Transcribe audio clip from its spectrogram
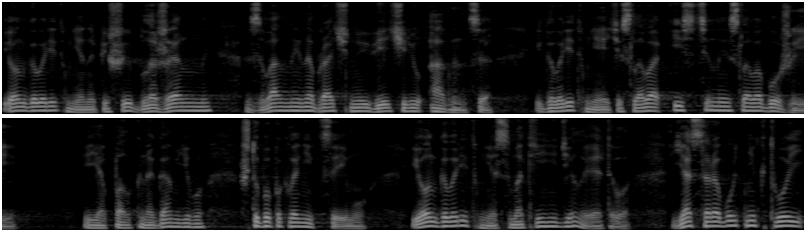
И он говорит мне: напиши блаженны, званные на брачную вечерю агнца. и говорит мне эти слова истинные слова Божии. И я пал к ногам его, чтобы поклониться ему. И он говорит мне: "Смотри, не делай этого. Я соработник твой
